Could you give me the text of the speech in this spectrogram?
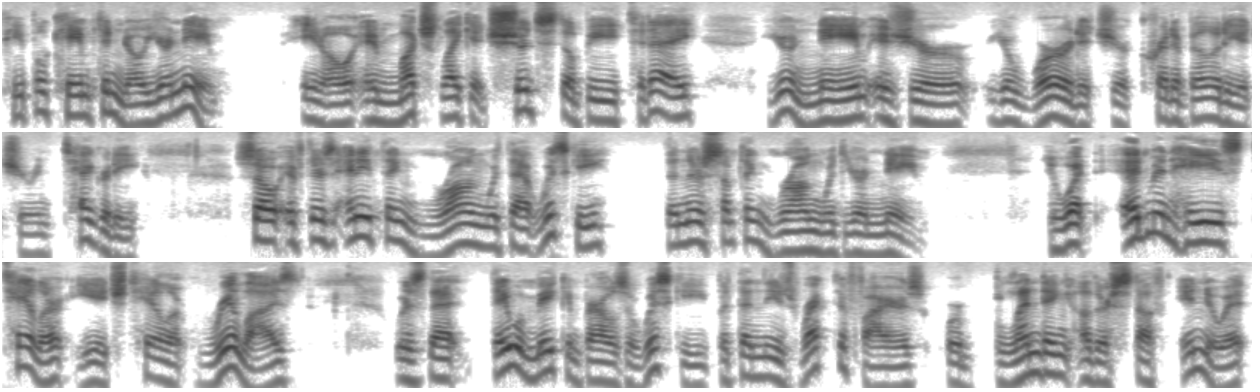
people came to know your name. You know, and much like it should still be today, your name is your your word, it's your credibility, it's your integrity. So if there's anything wrong with that whiskey, then there's something wrong with your name. And what Edmund Haynes Taylor, E.H. Taylor, realized was that they were making barrels of whiskey, but then these rectifiers were blending other stuff into it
